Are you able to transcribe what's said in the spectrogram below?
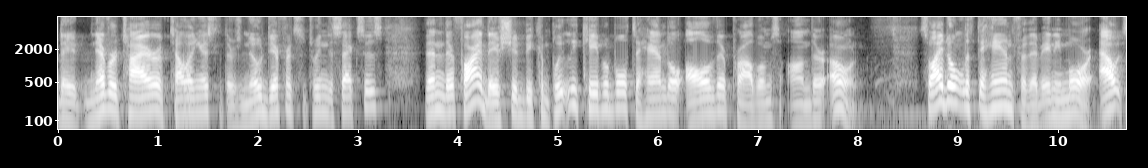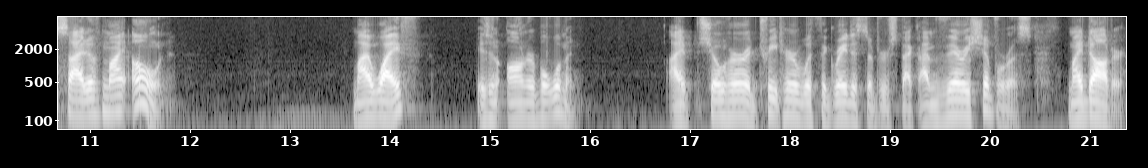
they never tire of telling us that there's no difference between the sexes, then they're fine. They should be completely capable to handle all of their problems on their own. So I don't lift a hand for them anymore outside of my own. My wife is an honorable woman. I show her and treat her with the greatest of respect. I'm very chivalrous. My daughter,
